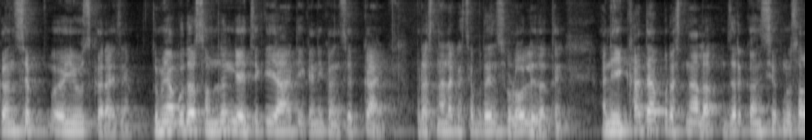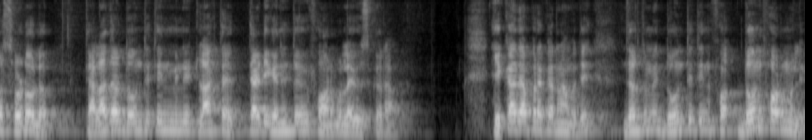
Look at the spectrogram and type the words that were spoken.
कन्सेप्ट यूज करायचे तुम्ही अगोदर समजून घ्यायचे की या ठिकाणी कन्सेप्ट काय प्रश्नाला कशा पद्धतीने सोडवले जाते आणि एखाद्या प्रश्नाला जर कन्सेप्टनुसार सोडवलं त्याला जर दोन ते तीन मिनिट लागत आहेत त्या ठिकाणी तुम्ही फॉर्म्युला यूज करा. एखाद्या प्रकरणामध्ये जर तुम्ही दोन ते तीन फॉ दोन फॉर्म्युले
